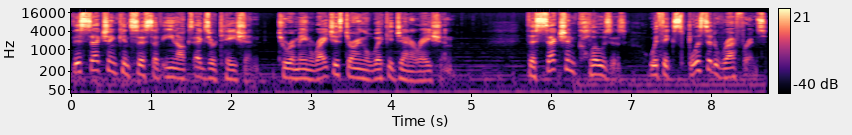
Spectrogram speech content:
This section consists of Enoch's exhortation to remain righteous during a wicked generation. The section closes with explicit reference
